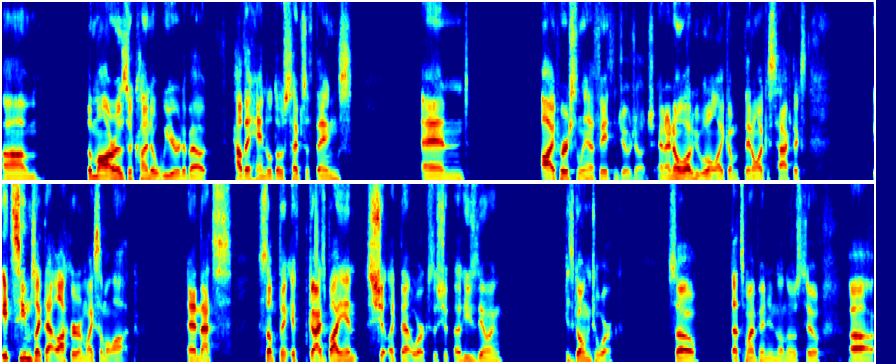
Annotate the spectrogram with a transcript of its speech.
Um, the Maras are kind of weird about how they handle those types of things, and I personally have faith in Joe Judge, and I know a lot of people don't like him. They don't like his tactics. It seems like that locker room likes him a lot, and that's something. If guys buy in, shit like that works. The shit that he's doing is going to work. So that's my opinions on those two. Uh,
